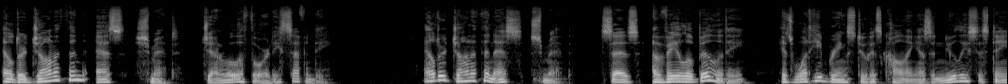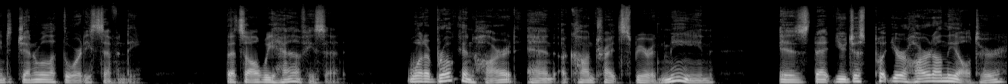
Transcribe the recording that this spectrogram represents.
Elder Jonathan S. Schmidt, General Authority 70. Elder Jonathan S. Schmidt says availability is what he brings to his calling as a newly sustained General Authority 70. That's all we have, he said. What a broken heart and a contrite spirit mean is that you just put your heart on the altar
